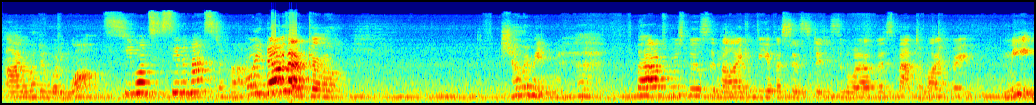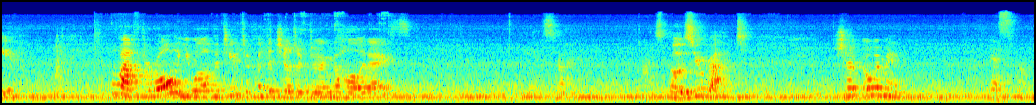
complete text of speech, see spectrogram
I wonder what he wants. He wants to see the master, Mum. We know that girl. Show him in. Perhaps Miss Wilson and I can be of assistance in whatever this matter might be. Me? Well, after all, you are the tutor for the children during the holidays. Yes, I, I suppose you're right. Show him in. Yes, ma'am.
